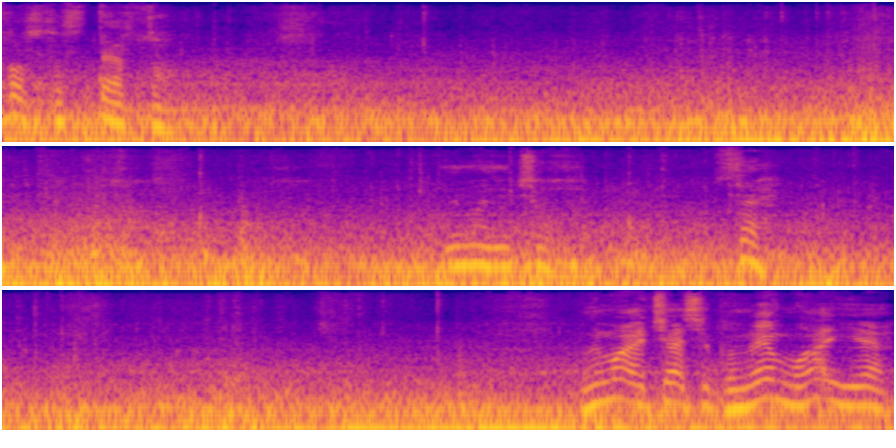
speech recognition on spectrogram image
Просто стерто. Нема нічого. Все. Немає часіку, немає.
